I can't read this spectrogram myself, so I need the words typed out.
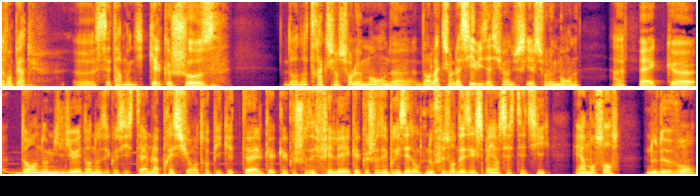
avons perdu euh, cette harmonie. Quelque chose dans notre action sur le monde, dans l'action de la civilisation industrielle sur le monde, a fait que dans nos milieux et dans nos écosystèmes, la pression anthropique est telle que quelque chose est fêlé, quelque chose est brisé. Donc nous faisons des expériences esthétiques et à mon sens, nous devons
